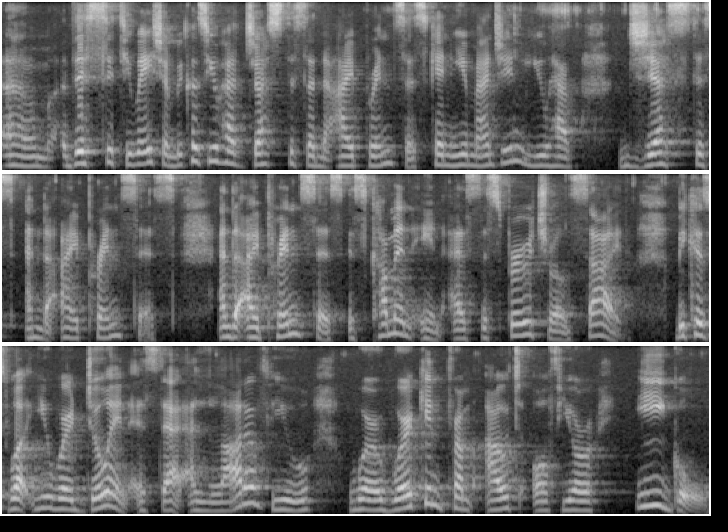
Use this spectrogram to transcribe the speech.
um, this situation because you have justice and the high princess. Can you imagine? You have justice and the high princess, and the high princess is coming in as the spiritual side because what you were doing is that a lot of you were working from out of your ego.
